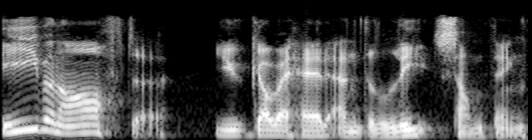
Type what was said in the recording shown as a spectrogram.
even after you go ahead and delete something,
